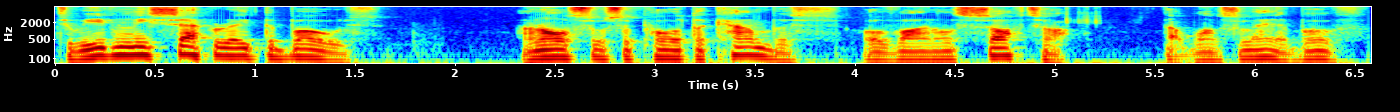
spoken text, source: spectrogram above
to evenly separate the bows and also support the canvas or vinyl soft top that once lay above.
